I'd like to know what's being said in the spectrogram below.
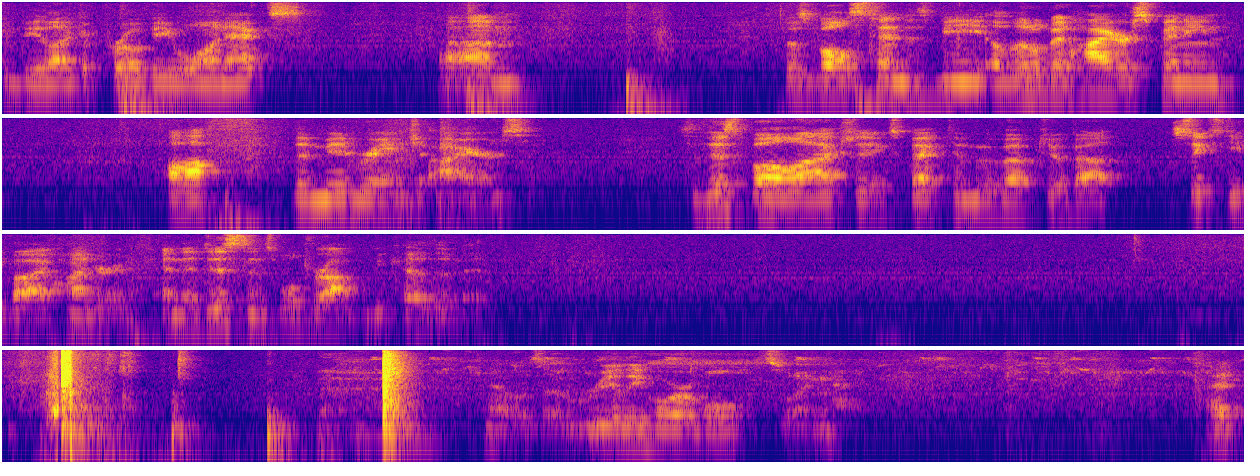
would be like a Pro V1X. Um, those balls tend to be a little bit higher spinning off the mid-range irons. So this ball I actually expect to move up to about 6,500 and the distance will drop because of it. That was a really horrible swing. That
